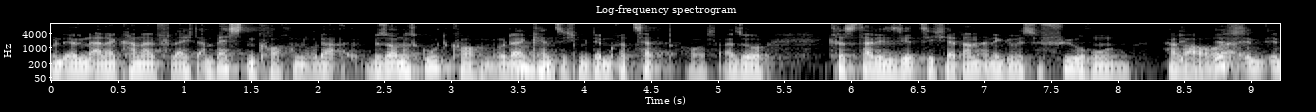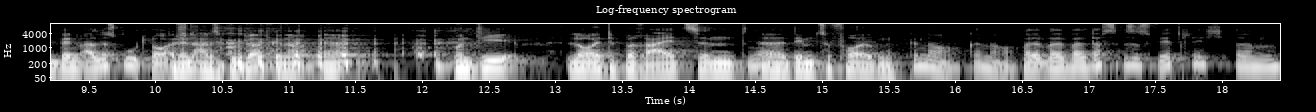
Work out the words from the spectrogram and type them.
und irgendeiner kann halt vielleicht am besten kochen oder besonders gut kochen oder mhm. er kennt sich mit dem Rezept aus. Also kristallisiert sich ja dann eine gewisse Führung heraus. Ja, in, in, wenn alles gut läuft. Wenn alles gut läuft, genau. ja. Und die Leute bereit sind, ja. äh, dem zu folgen. Genau, genau. Weil, weil, weil das ist es wirklich, ähm,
